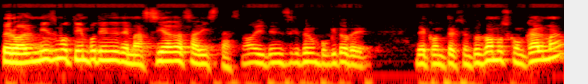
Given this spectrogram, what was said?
pero al mismo tiempo tiene demasiadas aristas, ¿no? Y tienes que tener un poquito de, de contexto. Entonces vamos con calma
